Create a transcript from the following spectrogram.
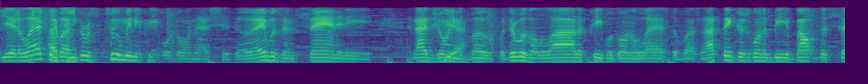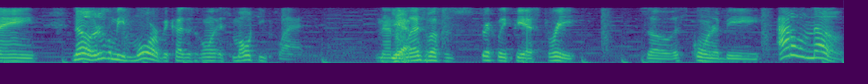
Yeah, the Last I of Us. mean- there was too many people doing that shit though. It was insanity, and I joined Yeah. the boat. But there was a lot of people doing the Last of Us. And I think there's going to be about the same. No, there's going to be more because it's going. It's multi-plat. Now Yeah. the Last of Us is strictly PS3, so it's going to be. I don't know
